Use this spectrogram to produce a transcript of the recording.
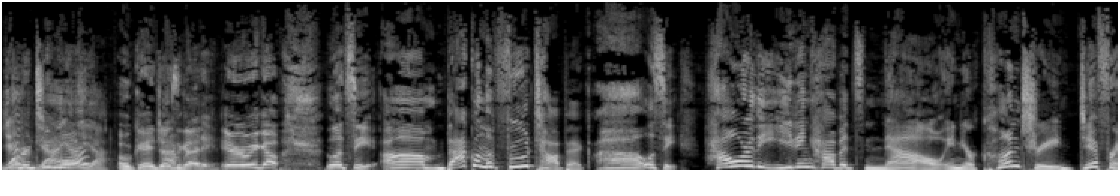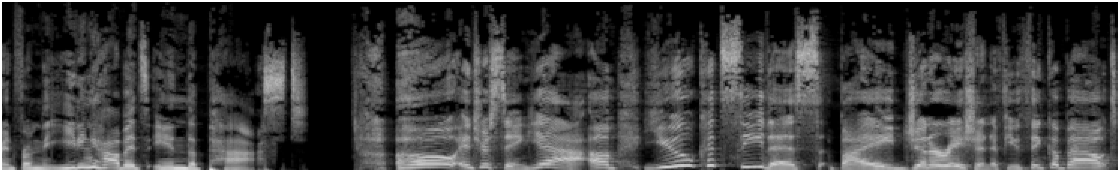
Yeah, One or two yeah, more? Yeah, yeah. Okay, Jessica. Here we go. Let's see. Um, back on the food topic. Uh, let's see. How are the eating habits now in your country different from the eating habits in the past? Oh, interesting. Yeah. Um, you could see this by generation. If you think about,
